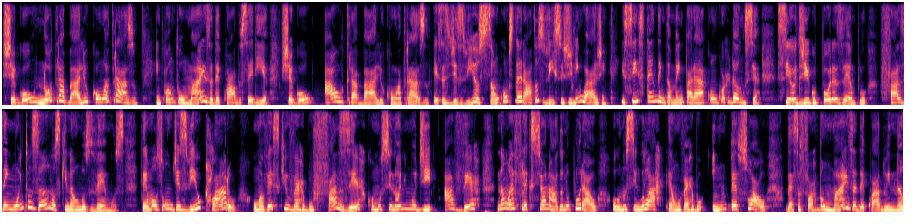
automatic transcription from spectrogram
chegou no trabalho com atraso, enquanto o mais adequado seria chegou ao trabalho com atraso. Esses desvios são considerados vícios de linguagem e se estendem também para a concordância. Se eu digo, por exemplo, fazem muitos anos que não nos vemos, temos um desvio claro, uma vez que o verbo fazer, como sinônimo de haver, não é flexionado no plural ou no singular, é um verbo impessoal. Dessa forma, o mais adequado e não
